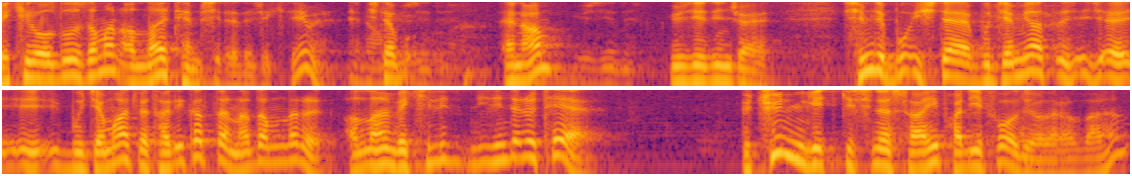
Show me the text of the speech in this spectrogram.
Vekil olduğu zaman Allah'ı temsil edecek değil mi? En'am işte bu 107. En'am 107. 107. ayet. Şimdi bu işte bu cemiyat e, e, bu cemaat ve tarikatların adamları Allah'ın vekilliğinden öteye bütün yetkisine sahip halife oluyorlar Allah'ın.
